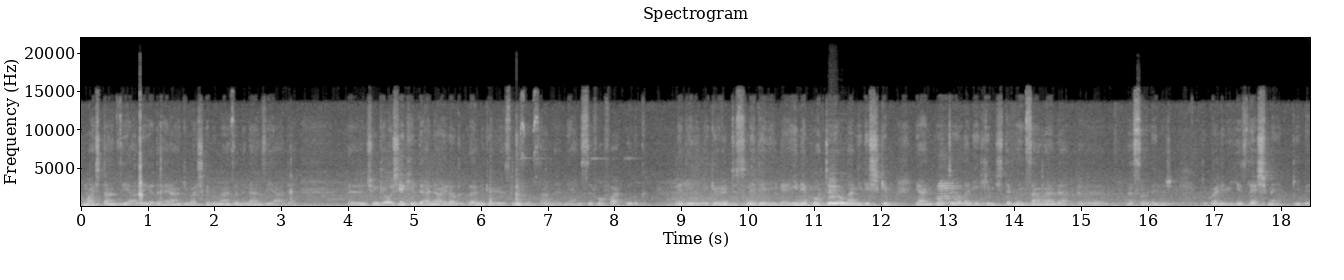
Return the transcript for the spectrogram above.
kumaştan ziyade ya da herhangi başka bir malzemeden ziyade. E, çünkü o şekilde hani ayrıldıklarını görüyorsunuz insanların. Yani sırf o farklılık nedeniyle, görüntüsü nedeniyle, yine portreye olan ilişkim, yani portreye olan ilgim işte bu insanlarla e, nasıl denir, böyle bir yüzleşme gibi.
